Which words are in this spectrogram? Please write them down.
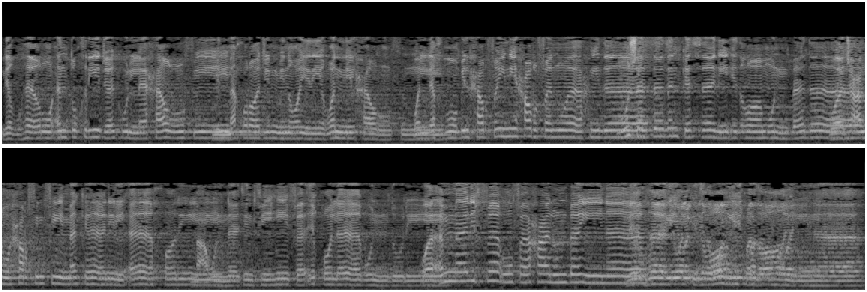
الإظهار أن تخرج كل حرف من مخرج من غير غن الحرف. واللفظ بالحرفين حرفا واحدا. مشددا كالثاني إدغام بدا. واجعل حرف في مكان الآخر. مع غنات فيه فإقلاب دري وأما الإخفاء فحال بين الإظهار والإدغام قد راينا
